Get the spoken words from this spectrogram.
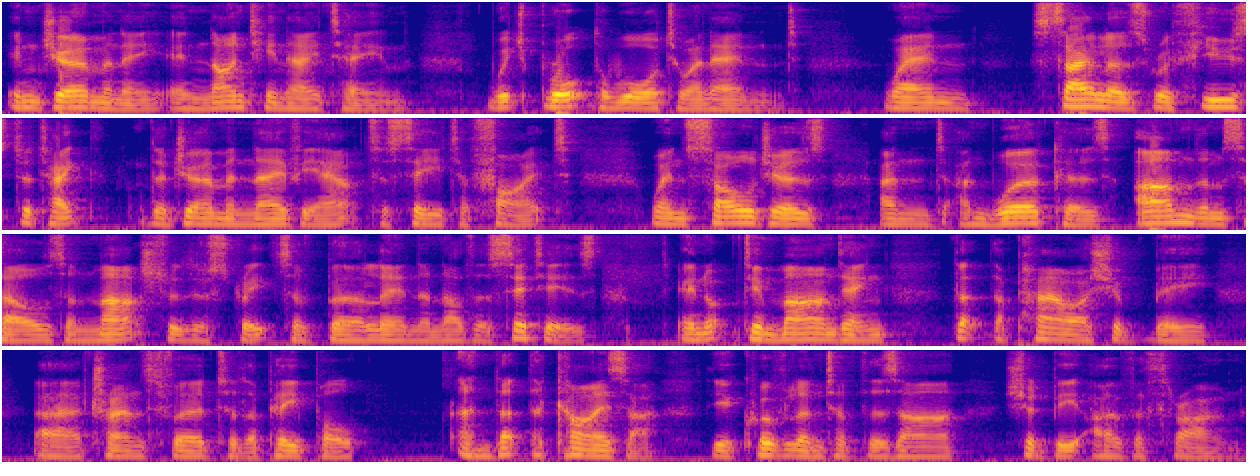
in Germany in 1918, which brought the war to an end when sailors refused to take the German Navy out to sea to fight, when soldiers and, and workers armed themselves and marched through the streets of Berlin and other cities in demanding that the power should be uh, transferred to the people and that the Kaiser, the equivalent of the Tsar, should be overthrown.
